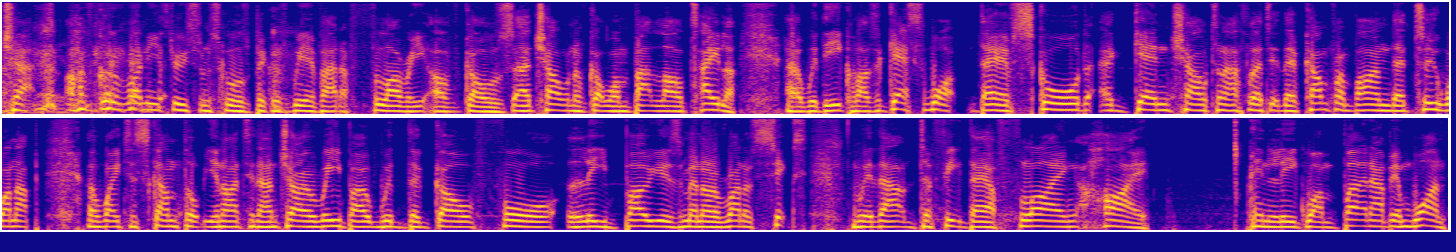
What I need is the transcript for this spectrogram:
chaps. I've got to run you through some scores because we have had a flurry of goals. Uh, Charlton have got one back. Lyle Taylor uh, with the equaliser. Guess what? They have scored again. Charlton Athletic. They've come from behind. They're two one up away to Scunthorpe United. And Joe Aribo with the goal for Lee Bowyer's men on a run of six without defeat. They are flying high in League One. Burton Albion 1,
